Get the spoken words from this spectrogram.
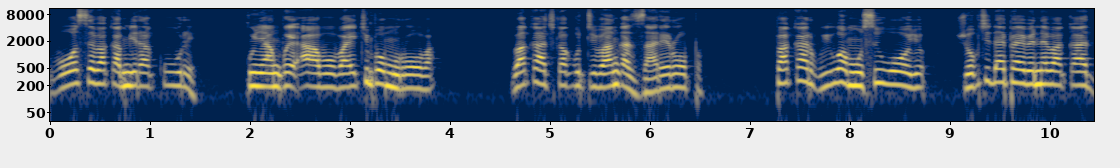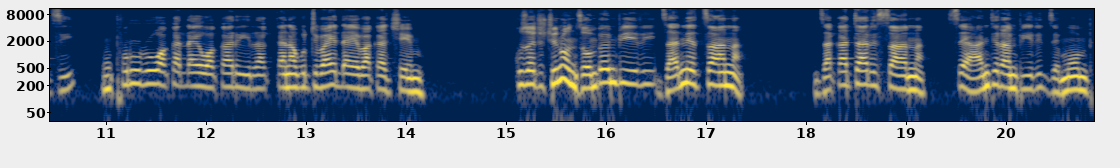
vose vakamira kure kunyange avo vaichimbomurova vakatya kuti vangazare ropa. Pakarwiwa musi uwoyo zvokuti dai paive nevakadzi mupururu wakadai wakarira kana kuti vaidai vakachema. Kuzoti zvino nzombe mbiri dzanetsana dzakatarisana sehandira mbiri dzemombe.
